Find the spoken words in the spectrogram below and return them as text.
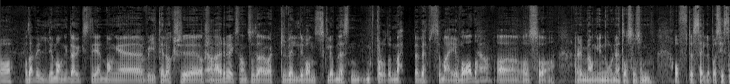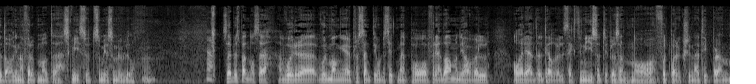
Og... og det, er veldig mange, det er jo ekstremt mange retail-aksjonærer, ja. så det har vært veldig vanskelig å nesten få lov til å mappe hvem som eier hva. Ja. Uh, og så er det mange i Nordnett også som ofte selger på siste dagen for å på en måte skvise ut så mye som mulig. da. Mm. Ja. Så det blir spennende å se hvor, eh, hvor, mange prosent de kommer til å sitte med på fredag. Men de har vel allerede de hadde vel 69-70 nå for et par uker siden. Jeg tipper den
